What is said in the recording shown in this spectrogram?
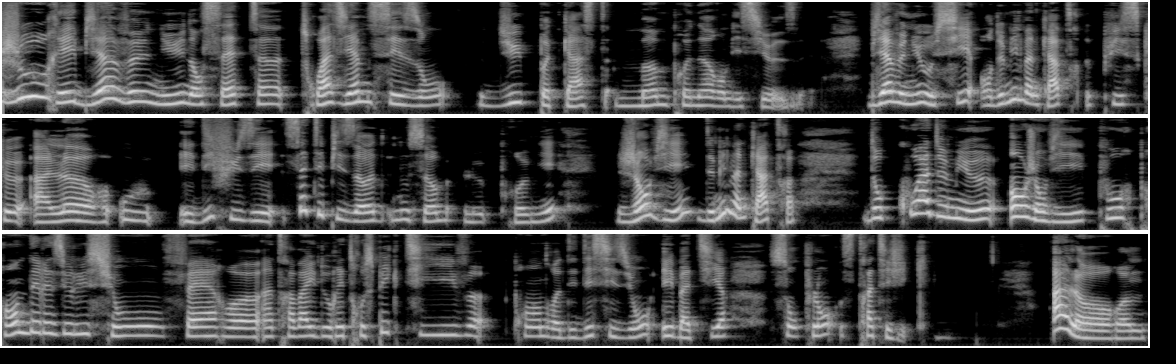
Bonjour et bienvenue dans cette troisième saison du podcast Mompreneur ambitieuse. Bienvenue aussi en 2024 puisque à l'heure où est diffusé cet épisode, nous sommes le 1er janvier 2024. Donc quoi de mieux en janvier pour prendre des résolutions, faire euh, un travail de rétrospective, prendre des décisions et bâtir son plan stratégique. Alors, euh,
